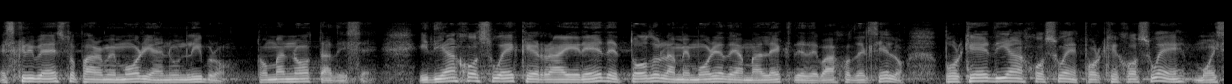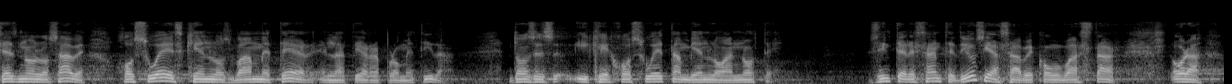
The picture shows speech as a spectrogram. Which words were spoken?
escribe esto para memoria en un libro Toma nota, dice. Y di a Josué que raeré de todo la memoria de Amalek de debajo del cielo. ¿Por qué di a Josué? Porque Josué, Moisés no lo sabe, Josué es quien los va a meter en la tierra prometida. Entonces, y que Josué también lo anote. Es interesante, Dios ya sabe cómo va a estar. Ahora,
